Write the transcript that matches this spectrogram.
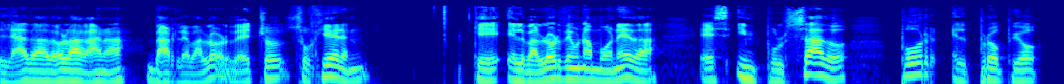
le ha dado la gana darle valor. De hecho, sugieren que el valor de una moneda es impulsado por el propio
